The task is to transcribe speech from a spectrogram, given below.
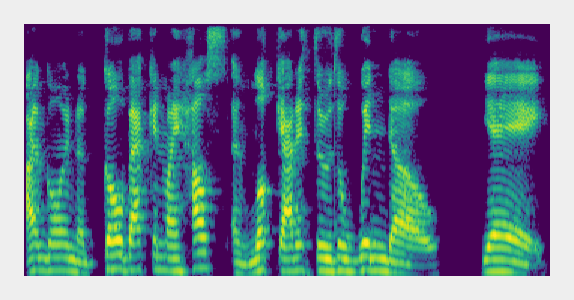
I'm going to go back in my house and look at it through the window. Yay.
